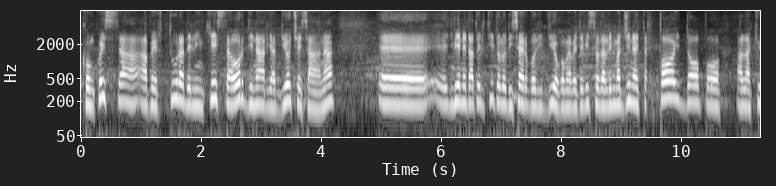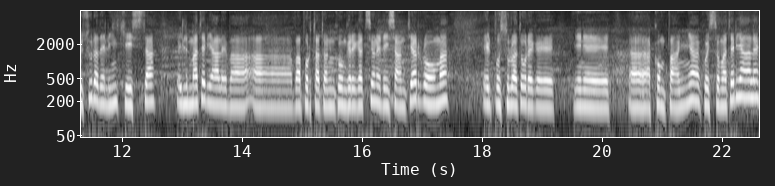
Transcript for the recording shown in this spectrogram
con questa apertura dell'inchiesta ordinaria diocesana eh, viene dato il titolo di servo di Dio come avete visto dall'immaginetta. Poi dopo alla chiusura dell'inchiesta il materiale va, a, va portato in congregazione dei santi a Roma e il postulatore che viene, eh, accompagna questo materiale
